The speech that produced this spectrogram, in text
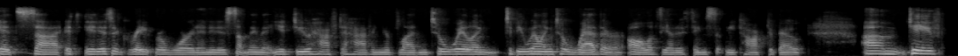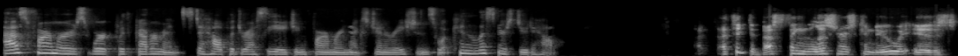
it's uh it, it is a great reward and it is something that you do have to have in your blood and to willing to be willing to weather all of the other things that we talked about um, dave as farmers work with governments to help address the aging farmer and next generations what can listeners do to help I think the best thing listeners can do is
